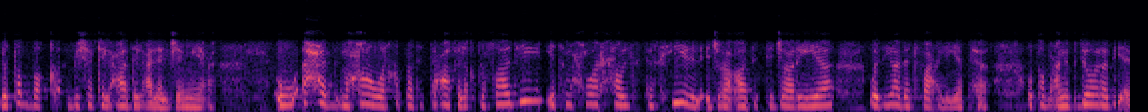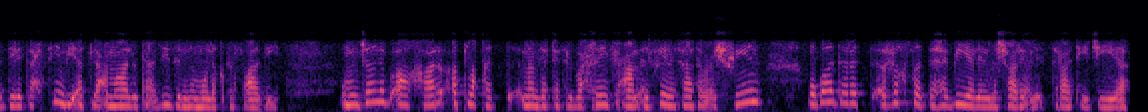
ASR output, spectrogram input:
يطبق بشكل عادل على الجميع. وأحد محاور خطة التعافي الاقتصادي يتمحور حول تسهيل الإجراءات التجارية وزيادة فاعليتها، وطبعا بدوره بيؤدي لتحسين بيئة الأعمال وتعزيز النمو الاقتصادي. ومن جانب آخر أطلقت مملكة البحرين في عام 2023 مبادرة الرخصة الذهبية للمشاريع الاستراتيجية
